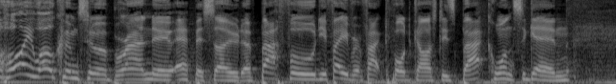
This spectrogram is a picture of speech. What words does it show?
Ahoy! Welcome to a brand new episode of Baffled. Your favourite fact podcast is back once again.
